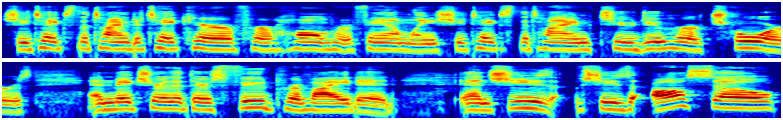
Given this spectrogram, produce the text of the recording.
She takes the time to take care of her home, her family. She takes the time to do her chores and make sure that there's food provided. And she's she's also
